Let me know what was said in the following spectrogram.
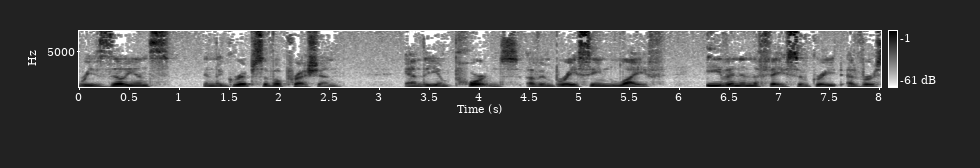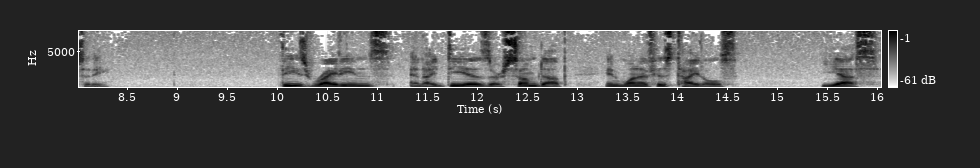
resilience in the grips of oppression, and the importance of embracing life even in the face of great adversity. These writings and ideas are summed up in one of his titles, Yes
